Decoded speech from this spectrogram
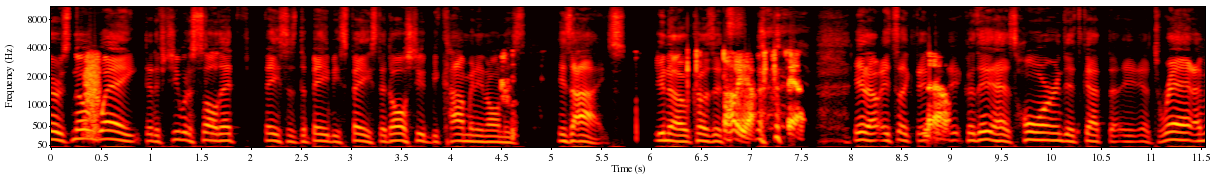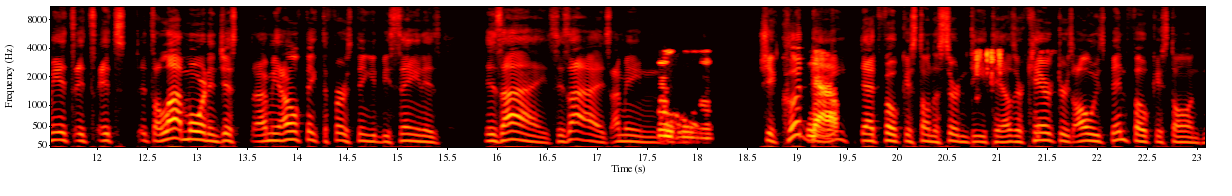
there's no way that if she would have saw that face as the baby's face, that all she would be commenting on is his eyes you know, because it's oh yeah, yeah. you know, it's like because it, it, has horns, it's got the it's red. I mean, it's it's it's it's a lot more than just. I mean, I don't think the first thing you'd be saying is his eyes, his eyes. I mean, mm-hmm. She could no. be that focused on the certain details. Her character's always been focused on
